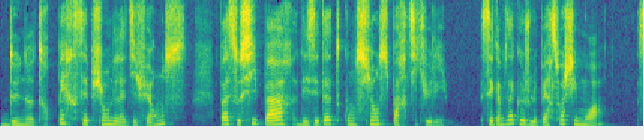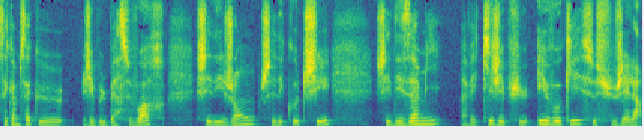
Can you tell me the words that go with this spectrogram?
de notre perception de la différence passent aussi par des états de conscience particuliers. C'est comme ça que je le perçois chez moi, c'est comme ça que j'ai pu le percevoir chez des gens, chez des coachés, chez des amis avec qui j'ai pu évoquer ce sujet-là.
